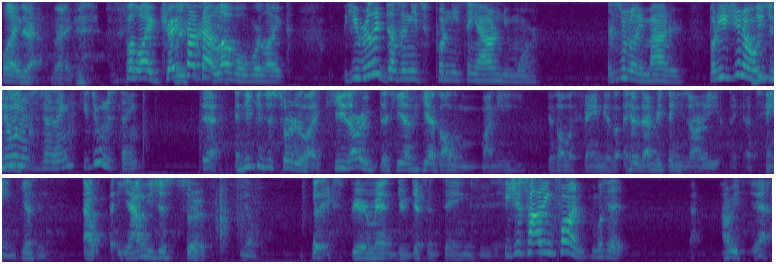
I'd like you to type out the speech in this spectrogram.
Like, Yeah, like but like Drake's at that level where like he really doesn't need to put anything out anymore. It doesn't really matter. But he's you know He he's doing just- his thing. He's doing his thing. yeah, and he can just sort of like he's already he he has all the money, he has all the fame, he has, he has everything he's already like attained. He hasn't now he's just sort of you know of experiment, do different things. And, He's just having fun with it. how he, yeah.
